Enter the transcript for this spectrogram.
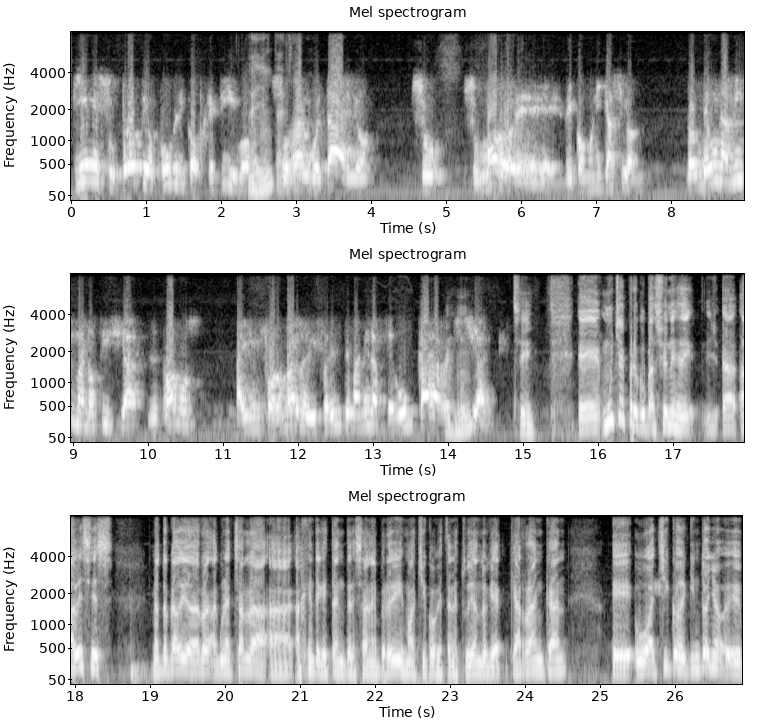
tiene su propio público objetivo, su rango etario, su, su modo de, de comunicación, donde una misma noticia la vamos a informar de diferente manera según cada red social. Sí. Eh, muchas preocupaciones de... A, veces me ha tocado ir a dar alguna charla a, gente que está interesada en el periodismo, a chicos que están estudiando, que, que arrancan eh, o a chicos de quinto año, eh,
